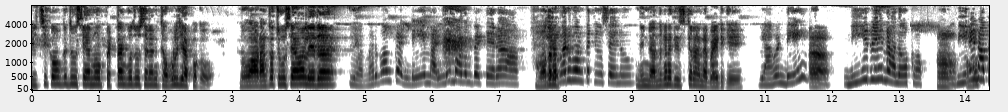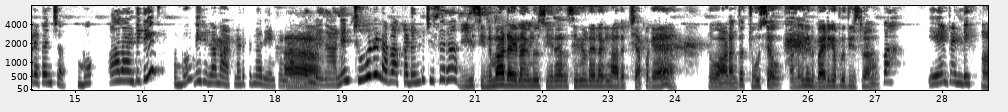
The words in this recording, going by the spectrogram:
పిచ్చి కొంక చూశాను పెట్టంక చూశానని కబుర్లు చెప్పకు. నువ్వు ఆడంక చూసావా లేదా? ఎవరు వంకండి మళ్ళీ మొదలు పెట్టారా? మొదట ఎవరు వంక చూశాను? నిన్ను అందుకనే తీసుకురాను బయటికి? ఏమండి? ఆ, మీరే నా లోకం. ఆ. మీరే నా ప్రపంచం. బు. అలాంటిది మీరు ఇలా మాట్లాడుతున్నారు ఏంటండి? ఆ. లేదా? నేను చూడండి అవి అక్కడ ఉంది చూసారా? ఈ సినిమా డైలాగులు సీరియల్ సీరియల్ డైలాగులు నా దగ్గర చెప్పకే. నువ్వు ఆడంక చూసావు. అందుకని నేను బయటకి ఎప్పుడు తీసుకురాను. అబ్బా ఏంటండి? ఆ,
